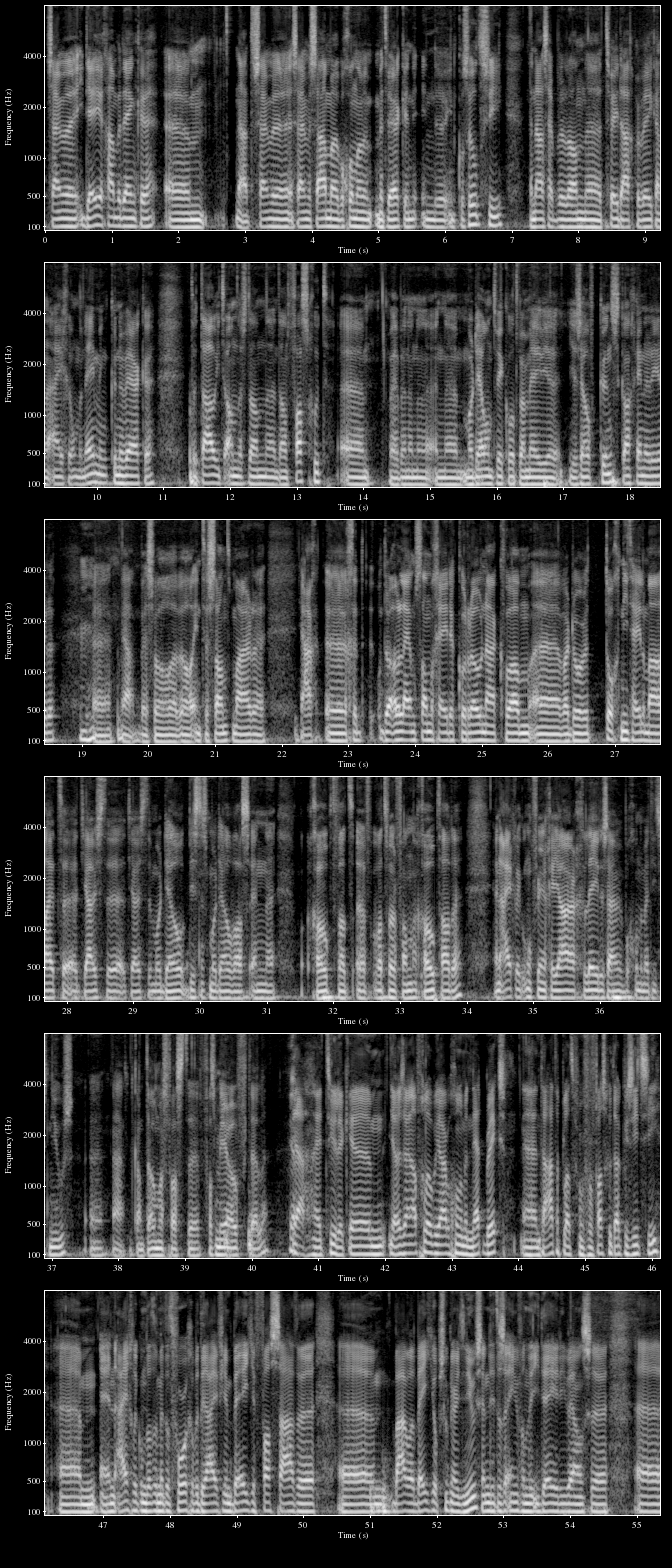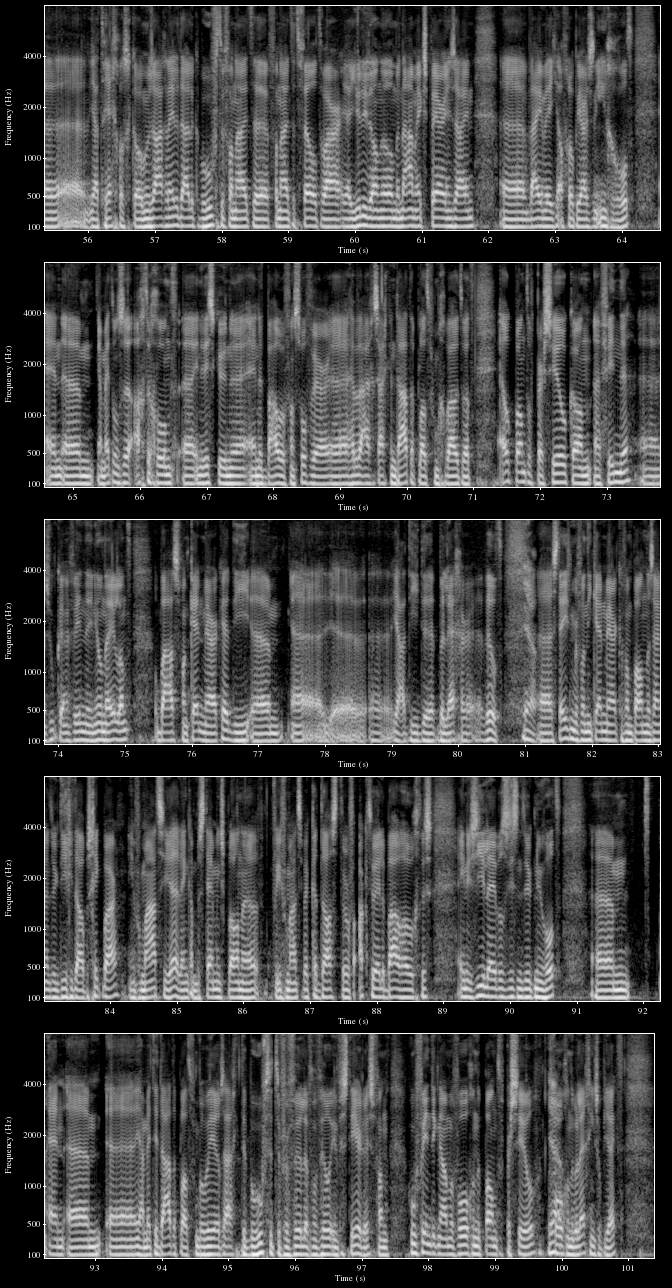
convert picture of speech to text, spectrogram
Zijn we ideeën gaan bedenken. Um, nou, toen zijn we, zijn we samen begonnen met werken in de, in consultancy. Daarnaast hebben we dan uh, twee dagen per week aan een eigen onderneming kunnen werken. Totaal iets anders dan, uh, dan vastgoed. Uh, we hebben een, een model ontwikkeld waarmee je jezelf kunst kan genereren. Mm -hmm. ja, best wel, wel interessant, maar ja, door allerlei omstandigheden, corona kwam, waardoor we toch niet helemaal het, het, juiste, het juiste model, businessmodel was. En gehoopt wat, wat we ervan gehoopt hadden. En eigenlijk ongeveer een jaar geleden zijn we begonnen met iets nieuws. Nou, daar kan Thomas vast, vast meer over vertellen. Ja, ja tuurlijk. Um, ja, we zijn afgelopen jaar begonnen met NetBricks, een dataplatform voor vastgoedacquisitie. Um, en eigenlijk omdat we met dat vorige bedrijfje een beetje vast zaten, um, waren we een beetje op zoek naar iets nieuws. En dit was een van de ideeën die bij ons uh, uh, ja, terecht was gekomen. We zagen een hele duidelijke behoefte vanuit, vanuit het veld waar ja, jullie dan wel met name expert in zijn. wij een beetje afgelopen jaar zijn ingerold. En ja, met onze achtergrond in de wiskunde en het bouwen van software hebben we eigenlijk een dataplatform gebouwd wat elk pand of perceel kan uh, vinden, uh, zoeken en vinden in heel Nederland op basis van kenmerken die, uh, ja, die de belegger wilt. Ja. steeds meer van die kenmerken van panden zijn natuurlijk digitaal beschikbaar. Informatie, hè, denk aan bestemmingsplannen, of informatie bij kadaster of actuele bouwhoogtes. Energielabels is natuurlijk nu hot. Um, en um, uh, ja, met dit dataplatform proberen ze eigenlijk de behoefte te vervullen van veel investeerders. Van hoe vind ik nou mijn volgende pand of perceel, het ja. volgende beleggingsobject.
